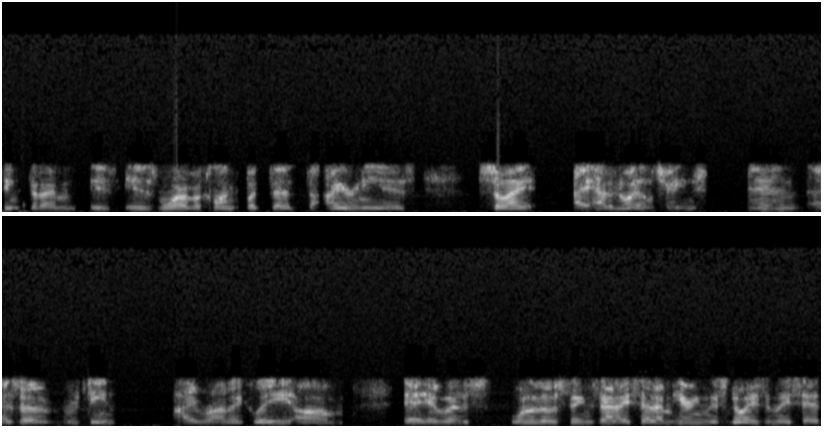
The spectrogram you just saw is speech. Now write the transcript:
think that I'm is is more of a clunk, but the the irony is, so I I had an oil change, and as a routine, ironically, um, it, it was one of those things that I said I'm hearing this noise, and they said,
